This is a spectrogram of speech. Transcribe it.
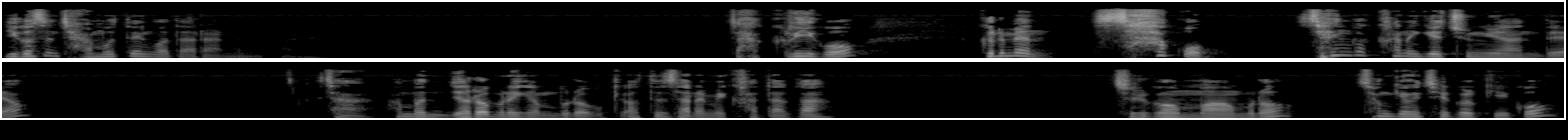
이것은 잘못된 거다라는 거예요. 자, 그리고 그러면 사고, 생각하는 게 중요한데요. 자, 한번 여러분에게 한번 물어볼게요. 어떤 사람이 가다가 즐거운 마음으로 성경책을 끼고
